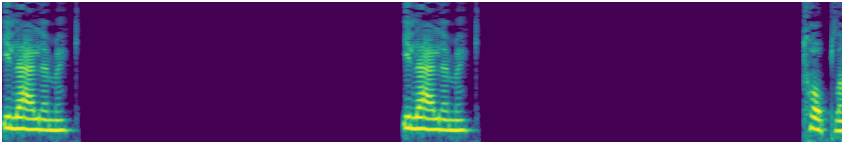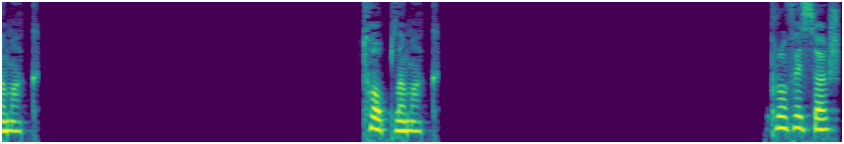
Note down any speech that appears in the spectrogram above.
ilerlemek ilerlemek toplamak. Toplamak. Profesör.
